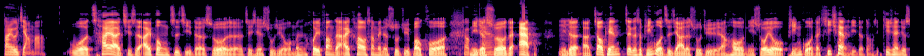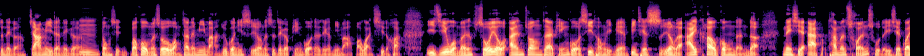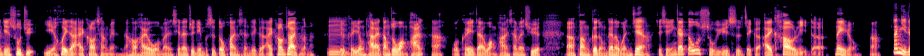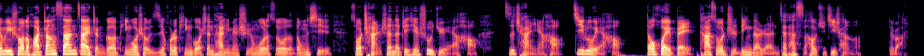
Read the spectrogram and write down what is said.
当然有讲嘛。我猜啊，其实 iPhone 自己的所有的这些数据，我们会放在 iCloud 上面的数据，包括你的所有的 App。你的呃照片，这个是苹果自家的数据，然后你所有苹果的 Keychain 里的东西，Keychain 就是那个加密的那个东西，包括我们所有网站的密码，如果你使用的是这个苹果的这个密码保管器的话，以及我们所有安装在苹果系统里面并且使用了 iCloud 功能的那些 App，它们存储的一些关键数据也会在 iCloud 上面。然后还有我们现在最近不是都换成这个 iCloud Drive 了吗？嗯，就可以用它来当做网盘啊，我可以在网盘上面去啊放各种各样的文件啊，这些应该都属于是这个 iCloud。里的内容啊，那你这么一说的话，张三在整个苹果手机或者苹果生态里面使用过的所有的东西所产生的这些数据也好、资产也好、记录也好，都会被他所指定的人在他死后去继承了，对吧？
